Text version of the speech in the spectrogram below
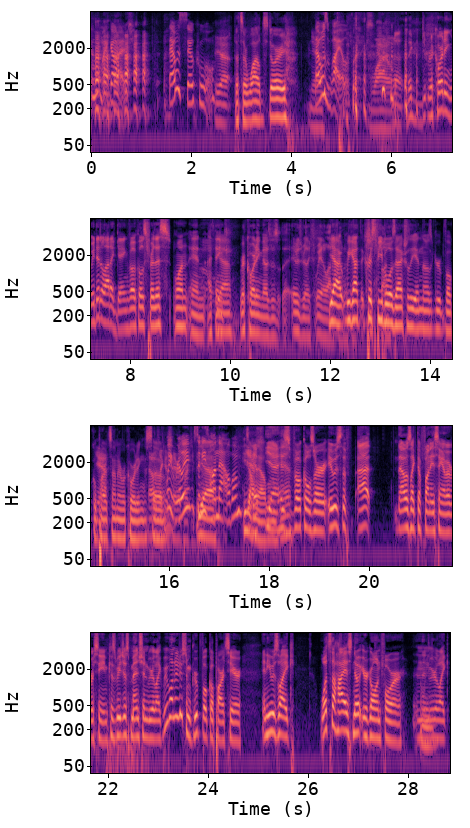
Oh my gosh, that was so cool. Yeah. That's a wild story. yeah. That was wild. wild. Uh, the d- recording, we did a lot of gang vocals for this one, and I think Yeah. recording those was it was really we had a lot. Yeah, of fun we got the, Chris Beeble was actually in those group vocal Yeah. parts on our recording. was So like Wait, really? So he's Yeah. on the album? he's on Yeah. the album. Yeah, his Yeah. vocals are. It was the. f- Uh, that was like the funniest thing I've ever seen because we just mentioned we were like we want to do some group vocal parts here, and he was like, "What's the highest note you're going for?" And then we were like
